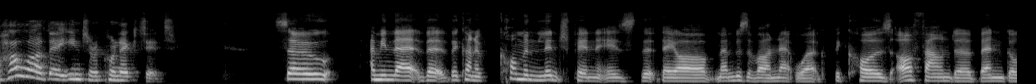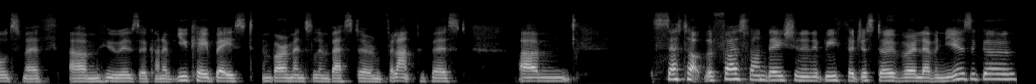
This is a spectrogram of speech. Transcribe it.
how are they interconnected? So, I mean, the, the, the kind of common linchpin is that they are members of our network because our founder, Ben Goldsmith, um, who is a kind of UK based environmental investor and philanthropist, um, set up the first foundation in Ibiza just over 11 years ago.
